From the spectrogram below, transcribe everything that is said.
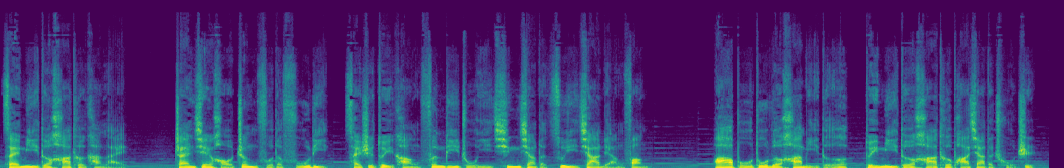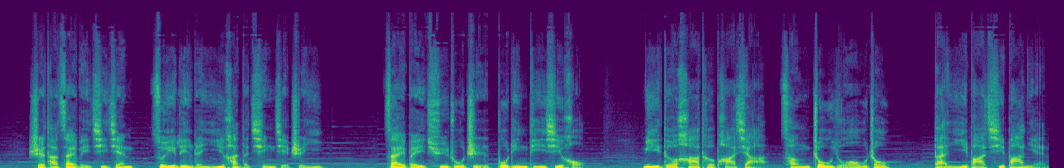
在密德哈特看来，展现好政府的福利才是对抗分离主义倾向的最佳良方。阿卜杜勒哈米德对密德哈特帕夏的处置，是他在位期间最令人遗憾的情节之一。在被驱逐至布林迪西后，密德哈特帕夏曾周游欧洲，但1878年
